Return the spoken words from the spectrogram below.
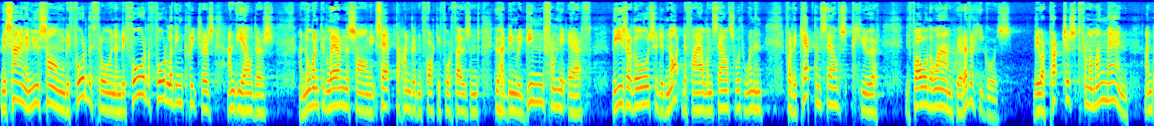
And they sang a new song before the throne and before the four living creatures and the elders. And no one could learn the song except 144,000 who had been redeemed from the earth these are those who did not defile themselves with women, for they kept themselves pure. They follow the Lamb wherever he goes. They were purchased from among men and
